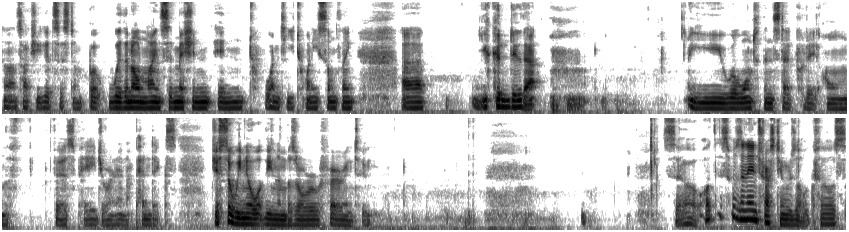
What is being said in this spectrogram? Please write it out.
And that's actually a good system. But with an online submission in 2020 something, uh, you couldn't do that. You will want to instead put it on the first page or in an appendix, just so we know what these numbers are referring to. So, oh, this was an interesting result because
